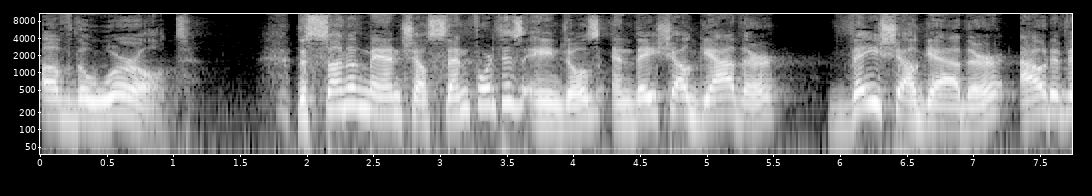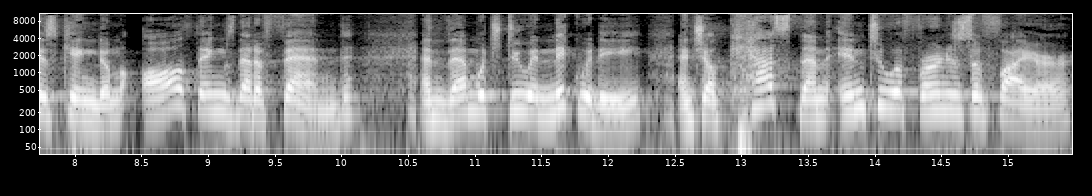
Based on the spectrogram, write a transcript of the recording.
of the world. The Son of Man shall send forth his angels, and they shall gather, they shall gather out of his kingdom all things that offend, and them which do iniquity, and shall cast them into a furnace of fire,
